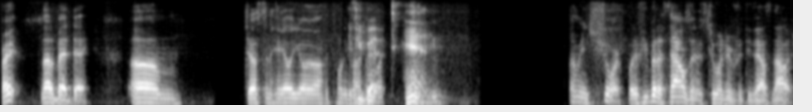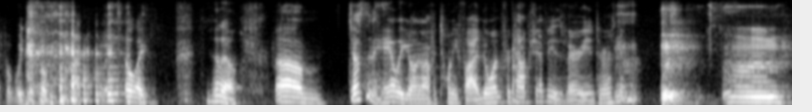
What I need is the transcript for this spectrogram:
Right? Not a bad day. Um, Justin Haley going off at twenty if you bet ten, I mean, sure, but if you bet a thousand, it's two hundred fifty thousand dollars. But we just hope. So, like, you know, um, Justin Haley going off at twenty five to one for Top Chevy is very interesting. um,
